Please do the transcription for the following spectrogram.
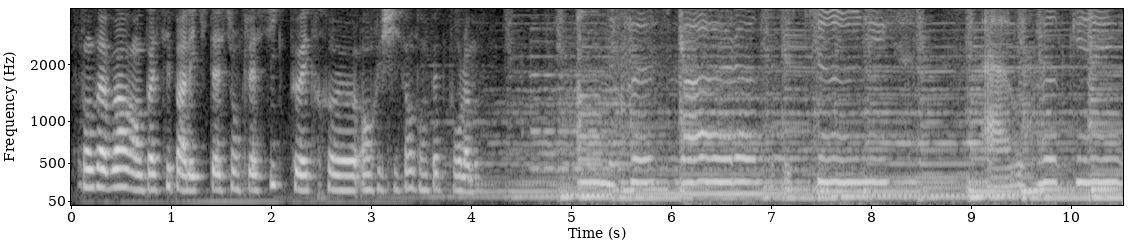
sans avoir à en passer par l'équitation classique, peut être enrichissante en fait pour l'homme. Looking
